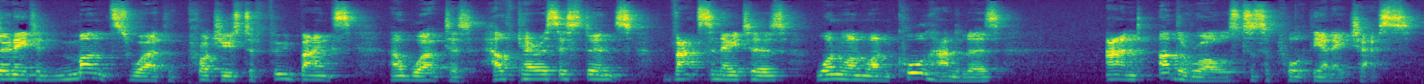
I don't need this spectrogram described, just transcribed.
donated months worth of produce to food banks and worked as healthcare assistants, vaccinators, 111 call handlers and other roles to support the NHS.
